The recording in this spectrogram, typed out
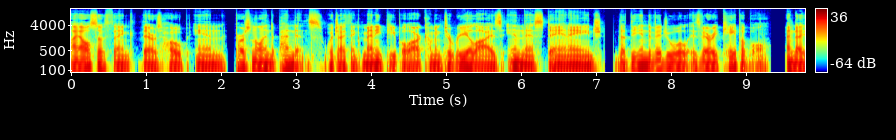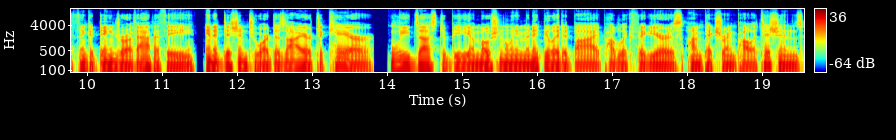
I also think there's hope in personal independence, which I think many people are coming to realize in this day and age that the individual is very capable. And I think a danger of apathy, in addition to our desire to care, leads us to be emotionally manipulated by public figures. I'm picturing politicians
